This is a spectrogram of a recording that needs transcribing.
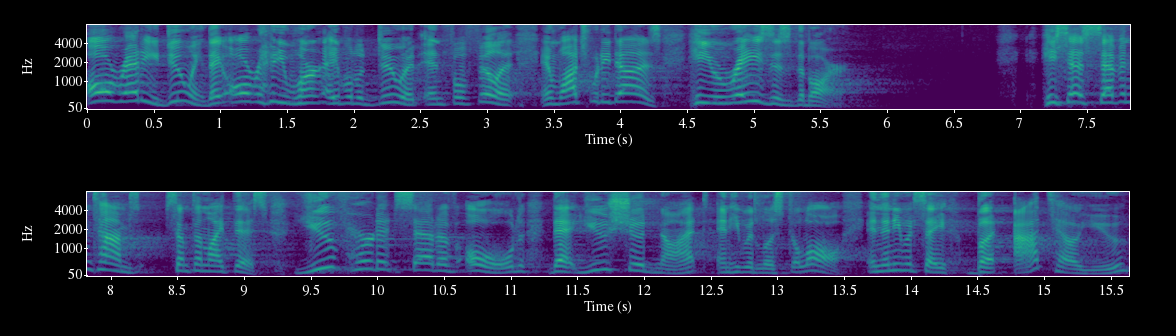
already doing, they already weren't able to do it and fulfill it. And watch what he does he raises the bar. He says seven times something like this You've heard it said of old that you should not, and he would list a law. And then he would say, But I tell you,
